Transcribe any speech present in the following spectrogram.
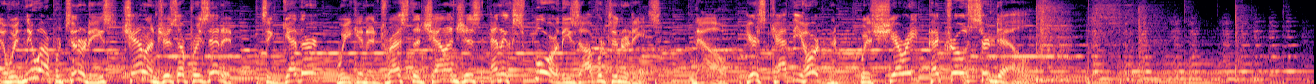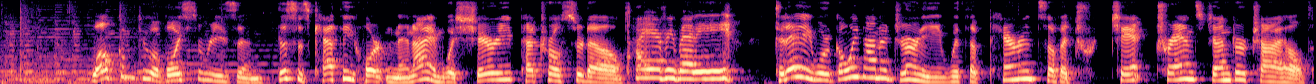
And with new opportunities, challenges are presented. Together, we can address the challenges and explore these opportunities. Now, here's Kathy Horton with Sherry Petro Serdell. Welcome to A Voice of Reason. This is Kathy Horton, and I am with Sherry Petro Serdell. Hi, everybody. Today, we're going on a journey with the parents of a tr- transgender child.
